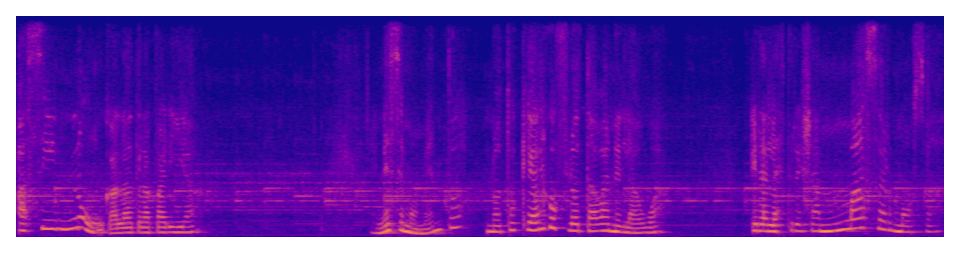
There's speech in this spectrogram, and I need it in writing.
Así nunca la atraparía. En ese momento notó que algo flotaba en el agua. Era la estrella más hermosa,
